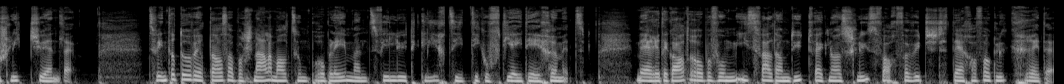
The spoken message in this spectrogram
Schlittschuhendeln. Zu Winterthur wird das aber schnell einmal zum Problem, wenn zu viele Leute gleichzeitig auf die Idee kommen. Wer in der Garderobe vom Eisfeld am Deutweg noch ein Schliessfach verwünscht, der kann von Glück reden.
